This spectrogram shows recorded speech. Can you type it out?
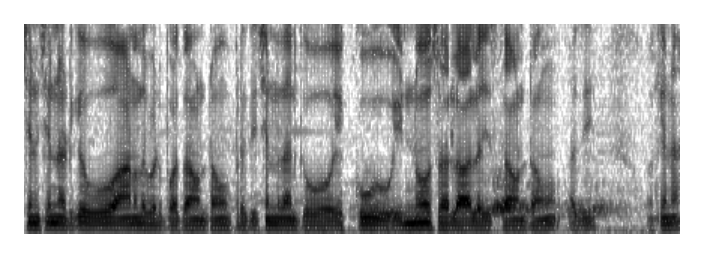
చిన్న చిన్నటికే ఓ ఆనందపడిపోతూ ఉంటాము. ప్రతి చిన్నదానికి ఓ ఎక్కువ ఎన్నోసార్లు ఆలోచిస్తూ ఉంటాము. అది ఓకేనా?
